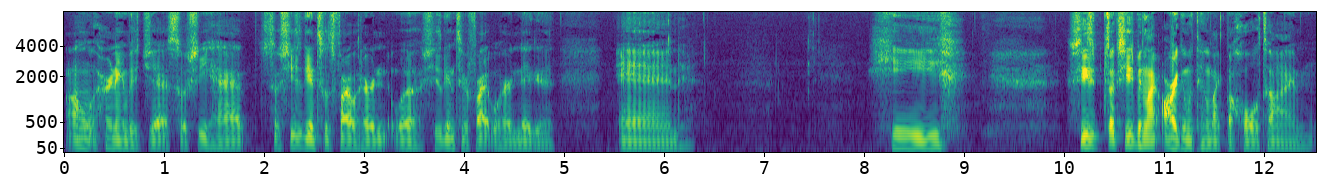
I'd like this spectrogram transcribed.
um, her name is jess so she had so she's getting to a fight with her well she's getting to a fight with her nigga and he she's like she's been like arguing with him like the whole time.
